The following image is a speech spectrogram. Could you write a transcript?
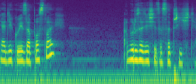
Já děkuji za poslech a budu se těšit zase příště.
